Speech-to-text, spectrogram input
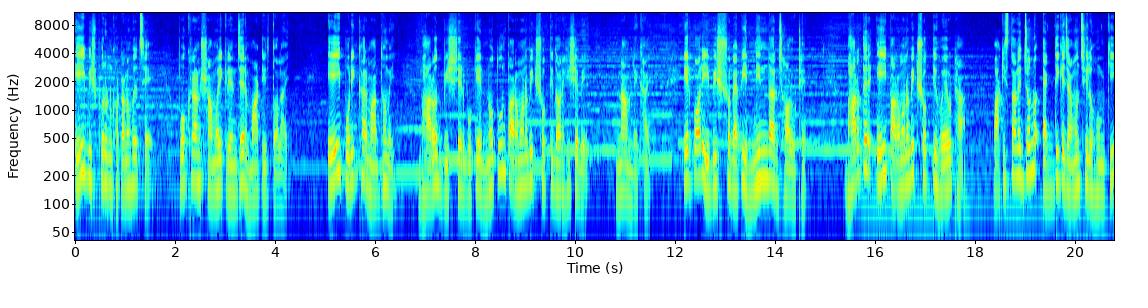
এই বিস্ফোরণ ঘটানো হয়েছে পোখরান সামরিক রেঞ্জের মাটির তলায়। এই পরীক্ষার মাধ্যমেই ভারত বিশ্বের বুকে নতুন পারমাণবিক শক্তিধর হিসেবে নাম লেখায়। এরপরই বিশ্বব্যাপী নিন্দার ঝড় ওঠে। ভারতের এই পারমাণবিক শক্তি হয়ে ওঠা পাকিস্তানের জন্য একদিকে যেমন ছিল হুমকি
